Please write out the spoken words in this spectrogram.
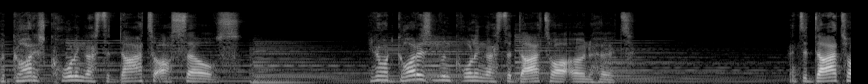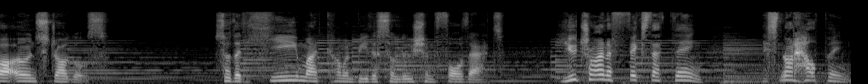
But God is calling us to die to ourselves. You know what? God is even calling us to die to our own hurt and to die to our own struggles so that He might come and be the solution for that. You trying to fix that thing, it's not helping.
